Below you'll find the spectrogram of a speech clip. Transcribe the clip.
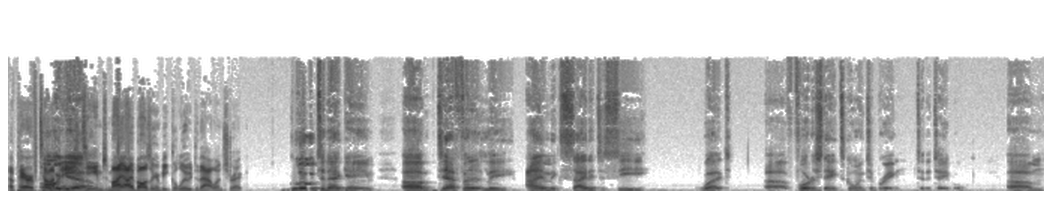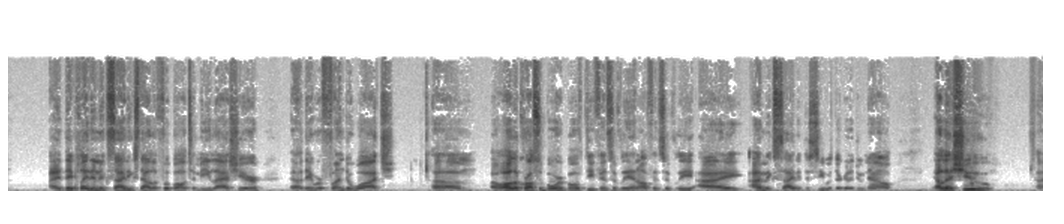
a pair of top oh, yeah. eight teams. My eyeballs are going to be glued to that one, Strick. Glued to that game. Um, definitely. I am excited to see what uh, Florida State's going to bring to the table. Um, I, they played an exciting style of football to me last year. Uh, they were fun to watch, um, all across the board, both defensively and offensively. I I'm excited to see what they're going to do now. LSU, uh,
